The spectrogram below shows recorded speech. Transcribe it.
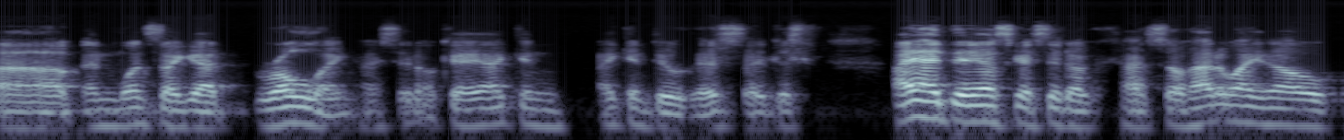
Uh, and once I got rolling, I said, "Okay, I can, I can do this." I just, I had to ask. I said, "Okay, uh, so how do I know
